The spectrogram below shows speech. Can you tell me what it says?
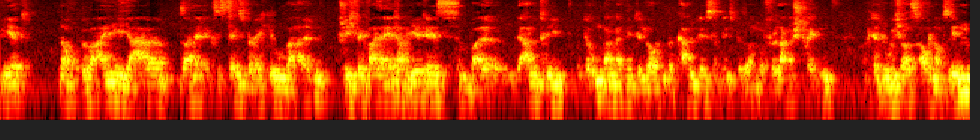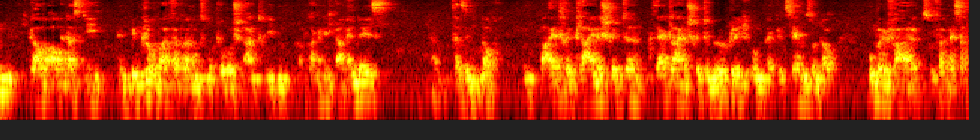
wird noch über einige Jahre seine Existenzberechtigung behalten. Schlichtweg, weil er etabliert ist, weil der Antrieb und der Umgang mit den Leuten bekannt ist und insbesondere für lange Strecken macht er durchaus auch noch Sinn. Ich glaube auch, dass die Entwicklung bei verbrennungsmotorischen Antrieben noch lange nicht am Ende ist. Da sind noch weitere kleine Schritte, sehr kleine Schritte möglich, um Effizienz und auch Umweltverhalten zu verbessern.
